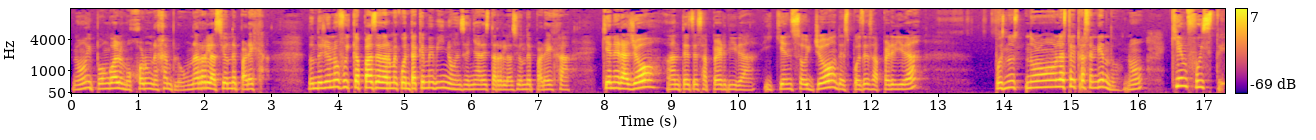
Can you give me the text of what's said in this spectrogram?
¿no? Y pongo a lo mejor un ejemplo, una relación de pareja, donde yo no fui capaz de darme cuenta que me vino a enseñar esta relación de pareja, quién era yo antes de esa pérdida y quién soy yo después de esa pérdida, pues no, no la estoy trascendiendo, ¿no? ¿Quién fuiste?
